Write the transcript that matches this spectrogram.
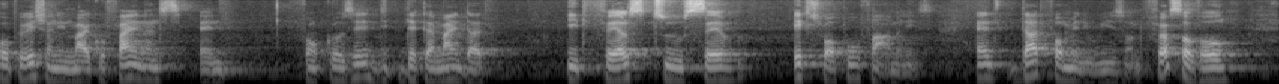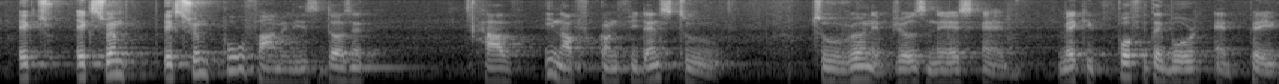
operation in microfinance and Fonkoze determined that it fails to serve extra poor families. And that for many reasons. First of all, ext extreme, extreme poor families doesn't have enough confidence to, to run a business and make it profitable and pay,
